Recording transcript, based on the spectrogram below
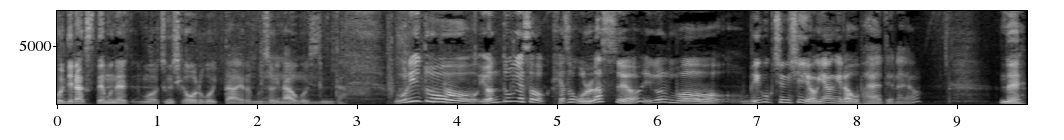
골디락스 때문에 뭐 증시가 오르고 있다 이런 분석이 음. 나오고 있습니다. 우리도 연동해서 계속 올랐어요. 이건 뭐 미국 증시 영향이라고 봐야 되나요? 네,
